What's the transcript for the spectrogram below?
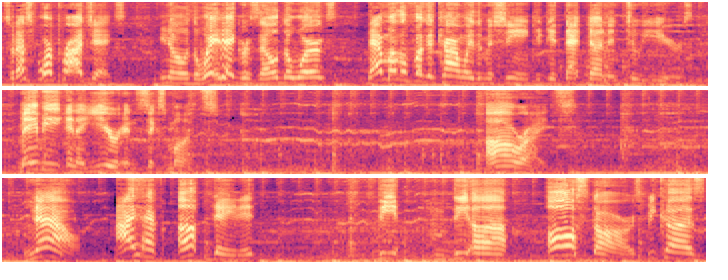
So that's four projects. You know, the way that Griselda works, that motherfucker Conway the Machine could get that done in two years. Maybe in a year and six months. All right. Now, I have updated the the uh All Stars because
